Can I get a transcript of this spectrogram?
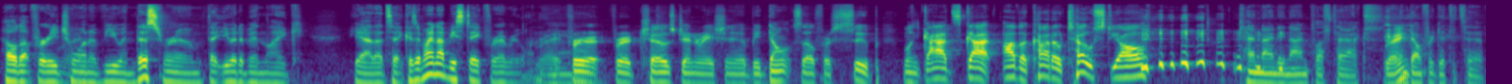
held up for each one of you in this room that you would have been like yeah that's it because it might not be steak for everyone Right. Mm. For for Cho's generation, it would be don't sell for soup when God's got avocado toast, y'all. Ten ninety nine plus tax. Right. And don't forget the tip.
